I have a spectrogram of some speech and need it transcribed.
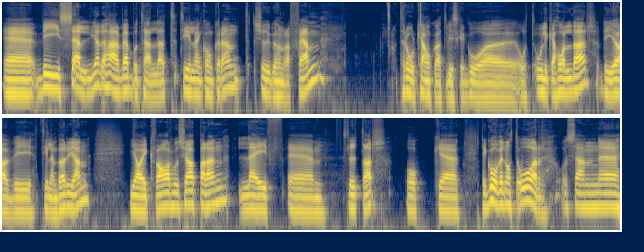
Eh, vi säljer det här webbhotellet till en konkurrent 2005. Tror kanske att vi ska gå eh, åt olika håll där. Det gör vi till en början. Jag är kvar hos köparen. Leif eh, slutar och eh, det går väl något år och sen eh,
